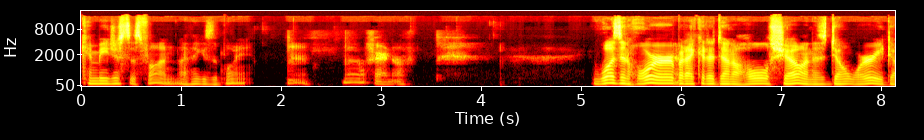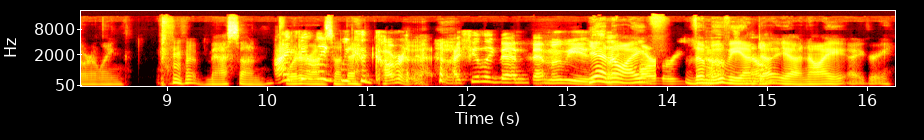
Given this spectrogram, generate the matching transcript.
can be just as fun. I think is the point. Well, fair enough. It wasn't horror, but I could have done a whole show on this. Don't worry, darling. Mess on Twitter I feel on like Sunday. we could cover that. I feel like that that movie is yeah, no, like I the movie. I'm. Yeah, no, I I agree.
